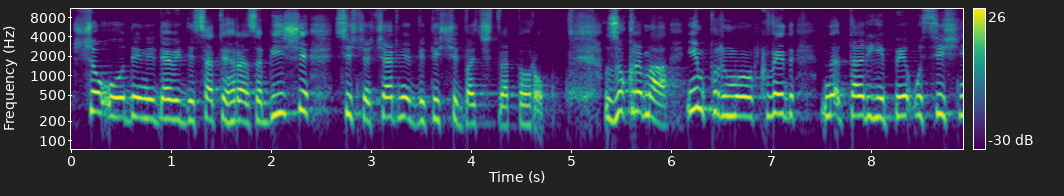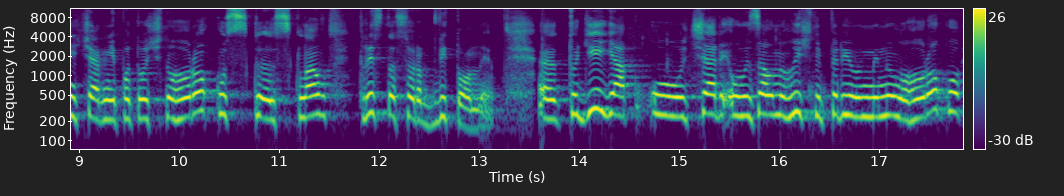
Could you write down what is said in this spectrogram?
що у 1,9 рази більше січня-червня 2024 року. Зокрема, імпорт моркви та ріпи у січні-червні поточного року склав 342 тонни. Е, Тоді як у, за аналогічний період минулого року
